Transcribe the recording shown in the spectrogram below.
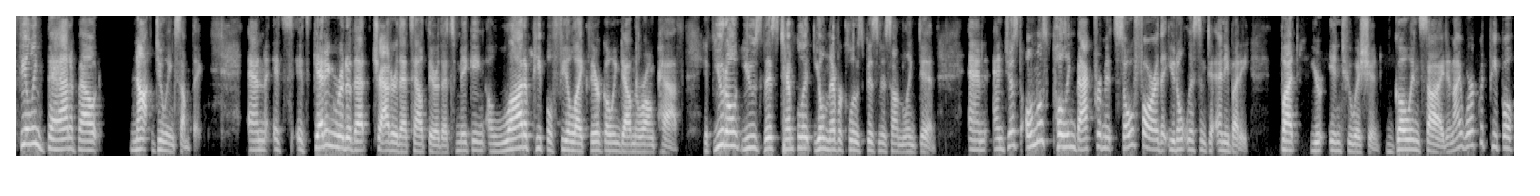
feeling bad about not doing something. And it's it's getting rid of that chatter that's out there that's making a lot of people feel like they're going down the wrong path. If you don't use this template, you'll never close business on LinkedIn and and just almost pulling back from it so far that you don't listen to anybody but your intuition. Go inside. And i work with people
